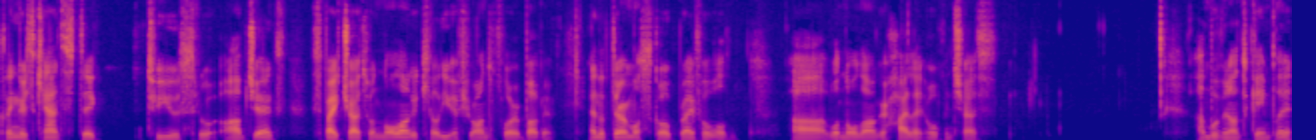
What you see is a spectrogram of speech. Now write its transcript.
Clingers can't stick to you through objects. Spike traps will no longer kill you if you're on the floor above it. And the thermal scope rifle will uh, will no longer highlight open chests. Uh, moving on to gameplay.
